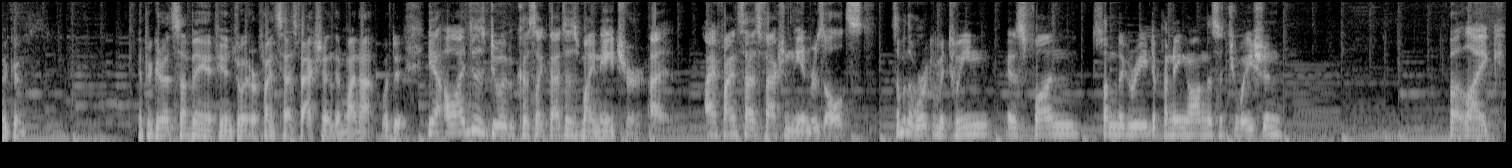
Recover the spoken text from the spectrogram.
Okay. If you're good at something, if you enjoy it or find satisfaction, then why not? What do? Yeah. Oh, I just do it because like that's just my nature. I I find satisfaction in the end results. Some of the work in between is fun, some degree, depending on the situation. But like,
